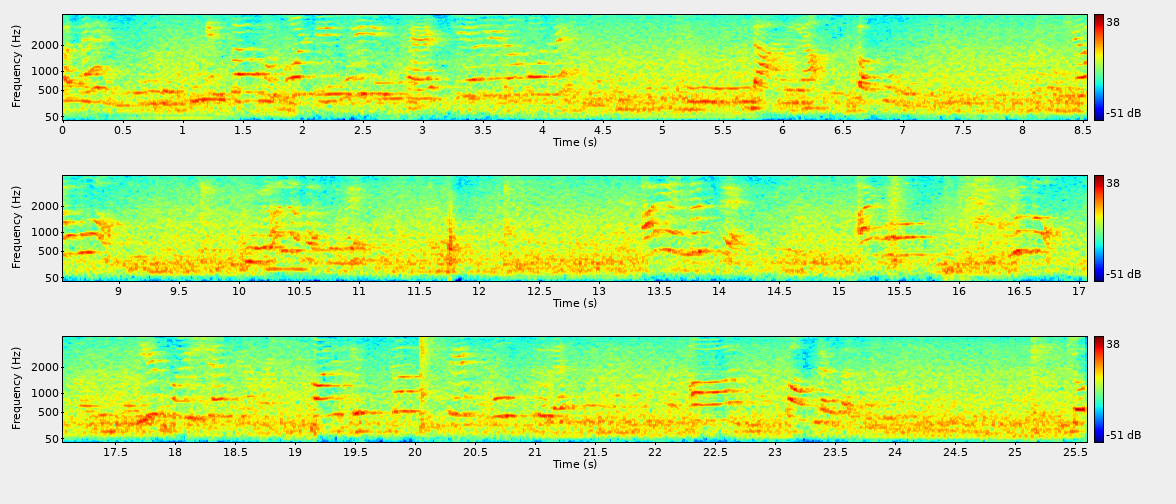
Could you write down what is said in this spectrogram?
पता है, इस बार फुटबॉल टीम की हेड चीयर लीडर कौन है? तानिया कपूर। क्या हुआ? बुरा लगा तुम्हें? I understand I hope you know ये पोजीशन कॉलेज की सबसे खूबसूरत और पॉपुलर गर्ल जो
